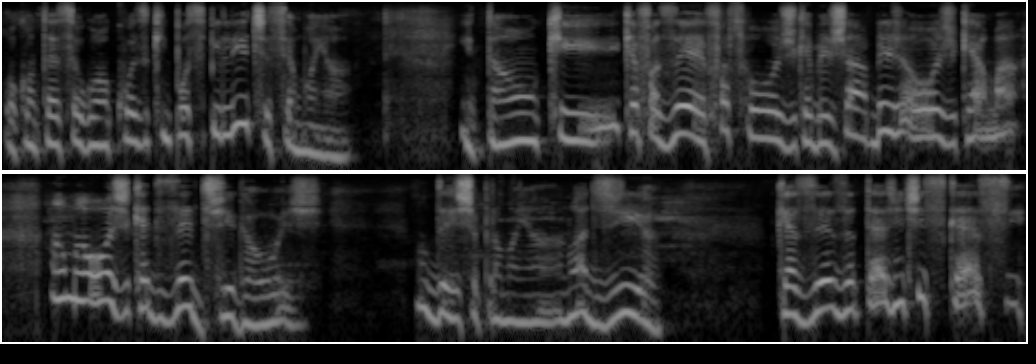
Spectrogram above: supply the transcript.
ou acontece alguma coisa que impossibilite esse amanhã. Então, que quer fazer, faça hoje, quer beijar, beija hoje, quer amar, ama hoje, quer dizer, diga hoje. Não deixa para amanhã, não adia. Porque às vezes até a gente esquece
